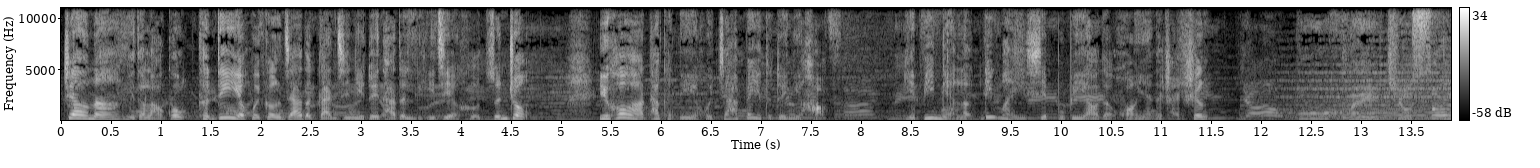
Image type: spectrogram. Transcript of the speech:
这样呢，你的老公肯定也会更加的感激你对他的理解和尊重，以后啊，他肯定也会加倍的对你好，也避免了另外一些不必要的谎言的产生。就送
